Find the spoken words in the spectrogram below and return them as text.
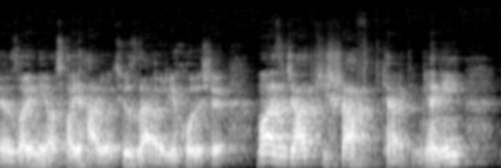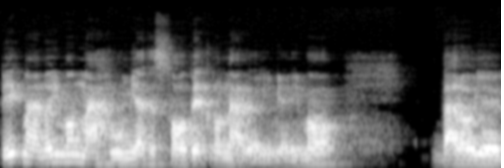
ارزای نیازهای حیاتی و ضروری خودشه؟ ما از این جهت پیشرفت کردیم. یعنی به یک معنایی ما محرومیت سابق رو نداریم. یعنی ما برای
